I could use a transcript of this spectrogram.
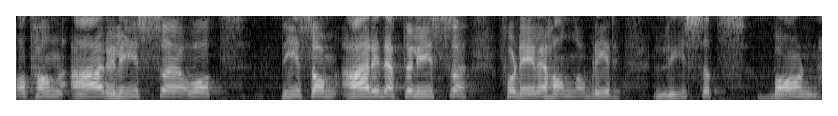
at han er lyset, og at de som er i dette lyset, fordeler han og blir lysets barn.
